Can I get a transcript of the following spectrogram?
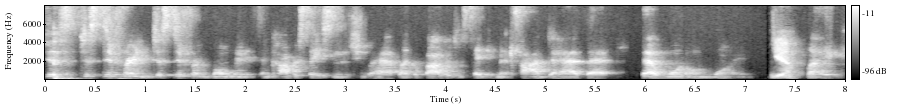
just just different just different moments and conversations that you have. Like a father just taking that time to have that that one on one. Yeah. Like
